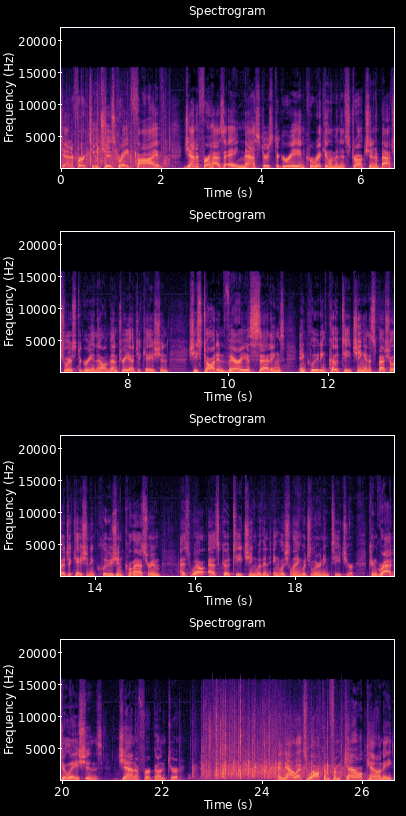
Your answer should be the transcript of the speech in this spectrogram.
Jennifer teaches grade five. Jennifer has a master's degree in curriculum and instruction, a bachelor's degree in elementary education. She's taught in various settings, including co teaching in a special education inclusion classroom, as well as co teaching with an English language learning teacher. Congratulations, Jennifer Gunter. And now let's welcome from Carroll County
